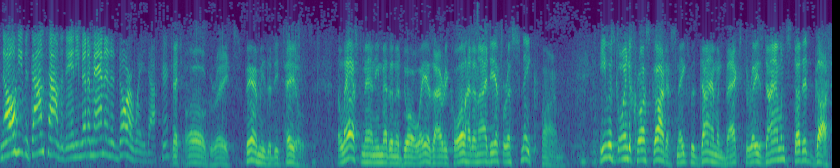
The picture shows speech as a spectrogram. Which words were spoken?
No, he was downtown today and he met a man in a doorway, Doctor. Betcha. Oh, great. Spare me the details. The last man he met in a doorway, as I recall, had an idea for a snake farm. He was going to cross garter snakes with diamondbacks to raise diamond-studded garter.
